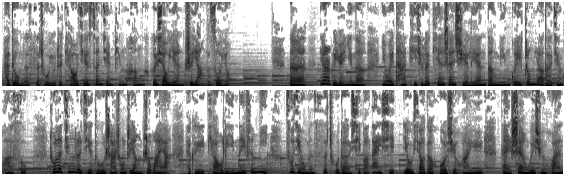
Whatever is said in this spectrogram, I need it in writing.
还对我们的私处有着调节酸碱平衡和消炎止痒的作用。那第二个原因呢？因为它提取了天山雪莲等名贵中药的精华素，除了清热解毒、杀虫止痒之外啊，还可以调理内分泌，促进我们私处的细胞代谢，有效的活血化瘀，改善微循环，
